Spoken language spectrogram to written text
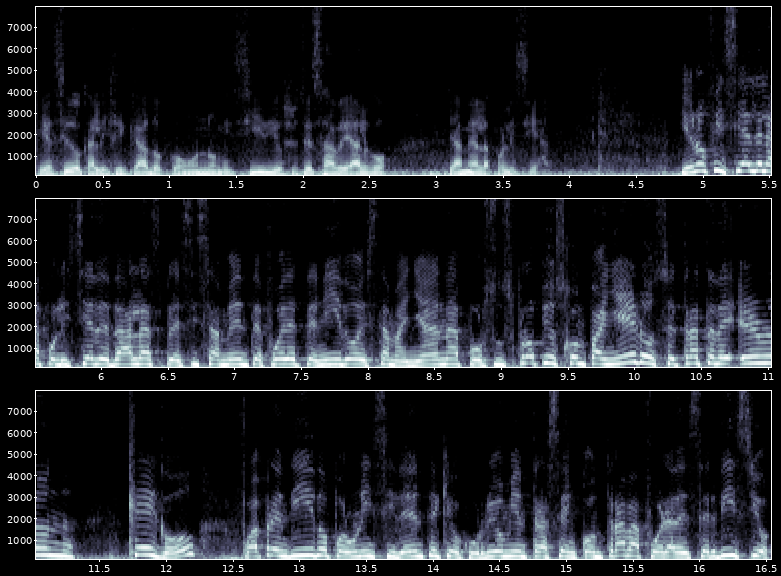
y ha sido calificado como un homicidio. Si usted sabe algo, llame a la policía. Y un oficial de la policía de Dallas precisamente fue detenido esta mañana por sus propios compañeros. Se trata de Aaron Kegel. Fue aprendido por un incidente que ocurrió mientras se encontraba fuera de servicio.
